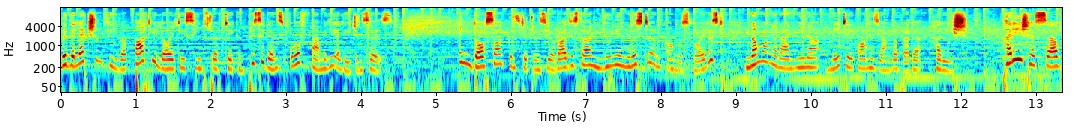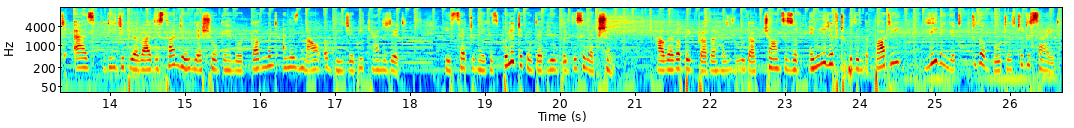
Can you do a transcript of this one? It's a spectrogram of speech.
With election fever, party loyalty seems to have taken precedence over family allegiances. In Dausa constituency of Rajasthan, Union Minister and Congress loyalist Namo Narain Meena may take on his younger brother Harish. Harish has served as DGP of Rajasthan during the Ashok Gehlot government and is now a BJP candidate. He is set to make his political debut with this election. However, Big Brother has ruled out chances of any rift within the party, leaving it to the voters to decide.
